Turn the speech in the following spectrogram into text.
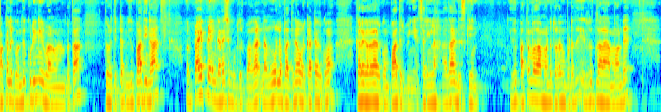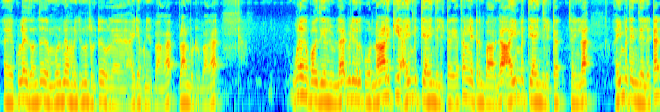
மக்களுக்கு வந்து குடிநீர் வழங்கணுன்றது தான் இதோட திட்டம். இது பார்த்தீங்கன்னா ஒரு பைப் லைன் கனெக்ஷன் கொடுத்துருப்பாங்க. நம்ம ஊரில் பார்த்தீங்கன்னா ஒரு கட்டை இருக்கும். கலர் கலராக இருக்கும். பார்த்துருப்பீங்க. சரிங்களா? அதுதான் இந்த ஸ்கீம் இது பத்தொன்பதாம் ஆண்டு தொடங்கப்பட்டது. இருபத்தி நாலாம் ஆண்டு குள்ளே இது வந்து முழுமையாக முடிக்கணும்னு சொல்லிட்டு ஒரு ஐடியா பண்ணியிருப்பாங்க பிளான் போட்டிருப்பாங்க. ஊரக பகுதிகளில் உள்ள வீடுகளுக்கு ஒரு நாளைக்கு ஐம்பத்தி ஐந்து லிட்டர். எத்தனை லிட்டர்னு பாருங்கள் ஐம்பத்தி ஐந்து லிட்டர். சரிங்களா? ஐம்பத்தைந்து லிட்டர்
